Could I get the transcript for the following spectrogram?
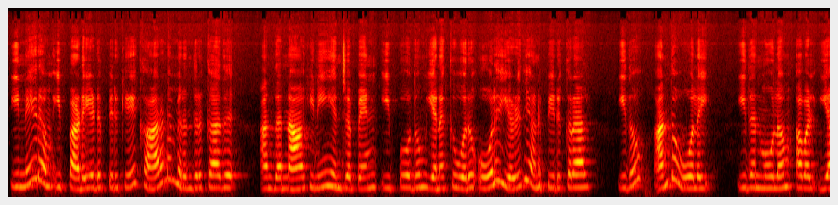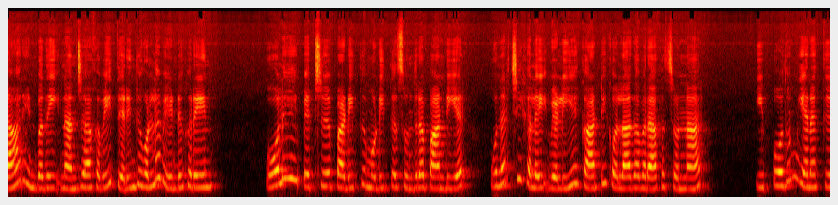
இந்நேரம் இப்படையெடுப்பிற்கே காரணம் இருந்திருக்காது. அந்த நாகினி என்ற பெண் இப்போதும் எனக்கு ஒரு ஓலை எழுதி அனுப்பியிருக்கிறாள். இதோ அந்த ஓலை. இதன் மூலம் அவள் யார் என்பதை நன்றாகவே தெரிந்து கொள்ள வேண்டுகிறேன். ஓலையை பெற்று படித்து முடித்த சுந்தரபாண்டியர் உணர்ச்சிகளை வெளியே காட்டிக்கொள்ளாதவராக சொன்னார். இப்போதும் எனக்கு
